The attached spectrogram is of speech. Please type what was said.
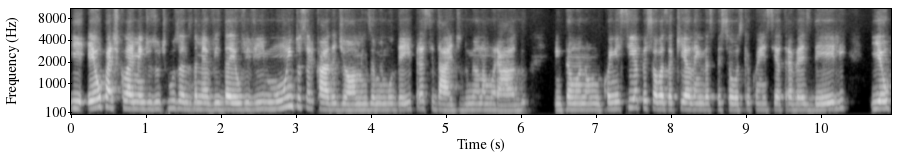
e eu, particularmente, os últimos anos da minha vida, eu vivi muito cercada de homens. Eu me mudei para a cidade do meu namorado. Então, eu não conhecia pessoas aqui além das pessoas que eu conhecia através dele. E eu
